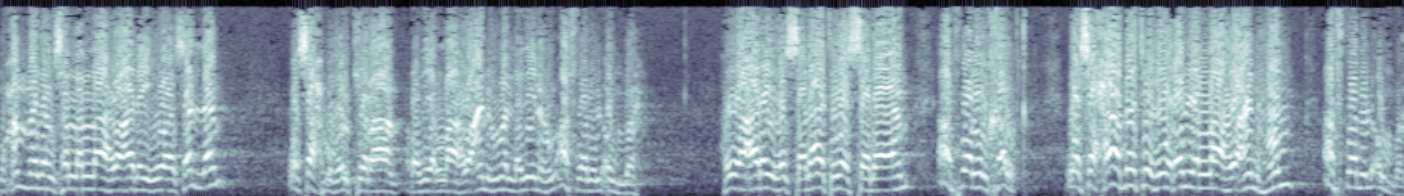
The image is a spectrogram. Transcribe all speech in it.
محمدا صلى الله عليه وسلم وصحبه الكرام رضي الله عنهم الذين هم أفضل الأمة. هو عليه الصلاة والسلام أفضل الخلق وصحابته رضي الله عنهم أفضل الأمة.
